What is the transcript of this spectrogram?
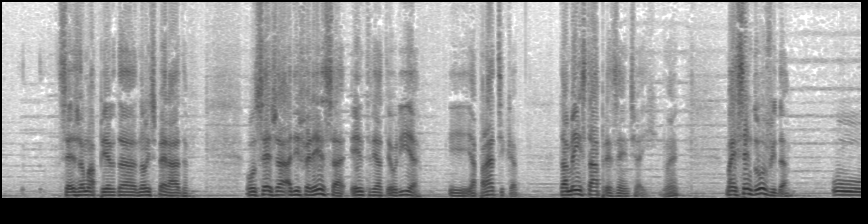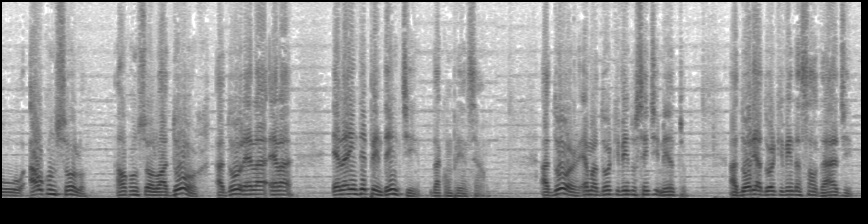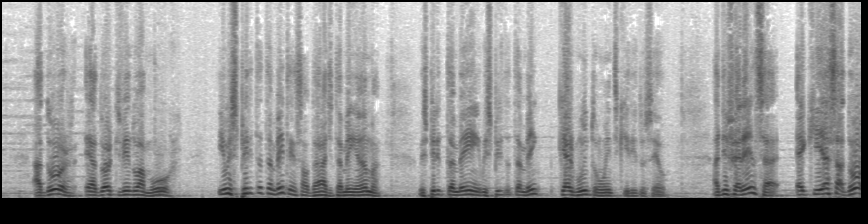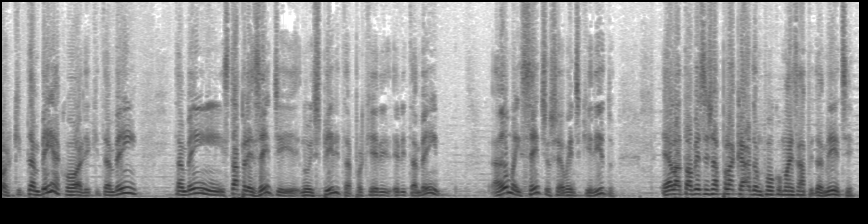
seja uma perda não esperada. Ou seja, a diferença entre a teoria e a prática também está presente aí, não é? Mas sem dúvida, o ao consolo, ao consolo, a dor, a dor ela ela ela é independente da compreensão. A dor é uma dor que vem do sentimento. A dor é a dor que vem da saudade. A dor é a dor que vem do amor. E o espírita também tem saudade, também ama. O espírito também, o espírito também quer muito um ente querido seu. A diferença é que essa dor, que também acolhe, que também, também está presente no espírita, porque ele, ele também ama e sente o seu ente querido, ela talvez seja aplacada um pouco mais rapidamente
